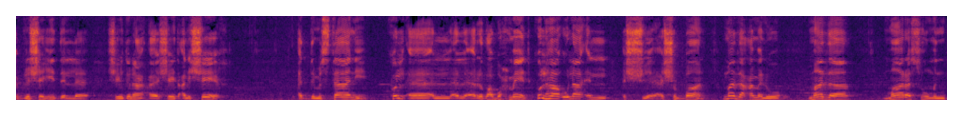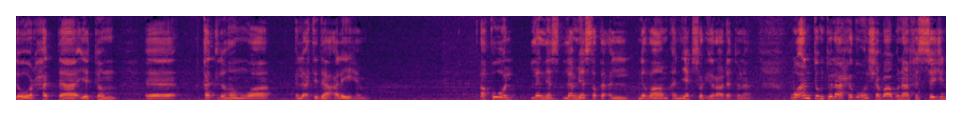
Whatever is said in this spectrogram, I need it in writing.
ابن الشهيد شهيدنا آه، الشهيد علي الشيخ الدمستاني كل آه، رضا أبو حميد كل هؤلاء الشبان. ماذا عملوا؟ ماذا مارسوا من دور حتى يتم قتلهم والاعتداء عليهم. أقول لن لم يستطع النظام أن يكسر إرادتنا. وأنتم تلاحظون شبابنا في السجن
